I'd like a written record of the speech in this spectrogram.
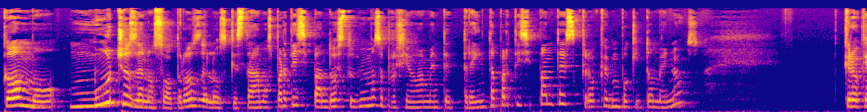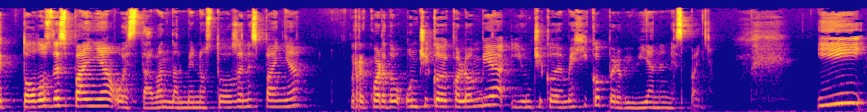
como muchos de nosotros, de los que estábamos participando, estuvimos aproximadamente 30 participantes, creo que un poquito menos, creo que todos de España, o estaban al menos todos en España. Recuerdo un chico de Colombia y un chico de México, pero vivían en España. Y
